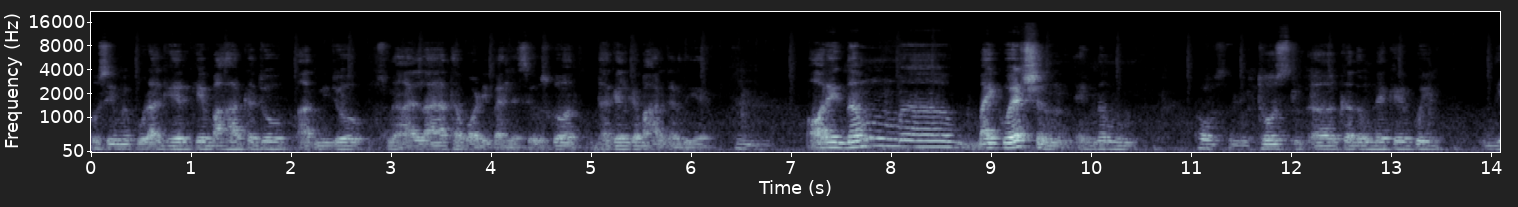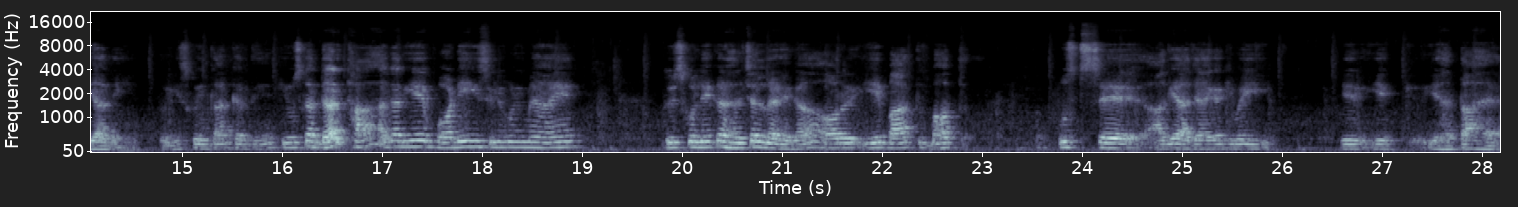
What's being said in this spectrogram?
उसी में पूरा घेर के बाहर का जो आदमी जो उसमें आया- लाया था बॉडी पहले से उसको धकेल के बाहर कर दिए। और एकदम बाई क्वेश्चन एकदम ठोस कदम लेके कोई दिया नहीं। तो इसको इनकार कर दिए कि उसका डर था अगर ये बॉडी सिलीगुड़ी में आए तो इसको लेकर हलचल रहेगा। और ये बात बहुत पुष्ट से आगे आ जाएगा कि भाई ये ये ये हत्या है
